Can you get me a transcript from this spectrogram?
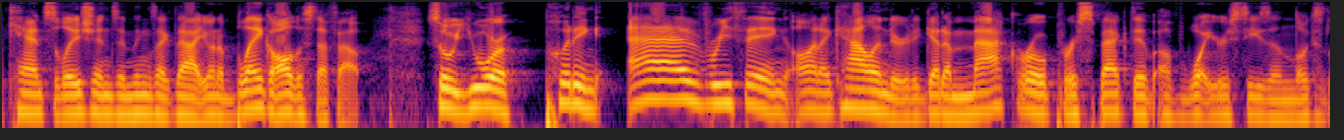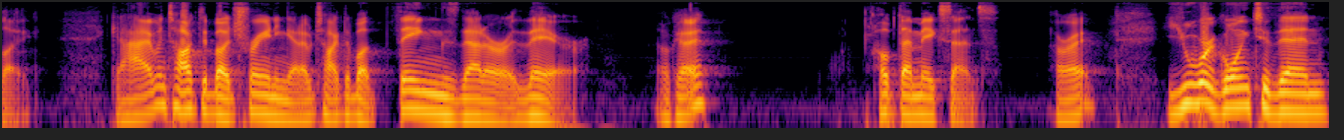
cancellations and things like that. You want to blank all the stuff out. So you're putting everything on a calendar to get a macro perspective of what your season looks like. Okay, I haven't talked about training yet. I've talked about things that are there. Okay? Hope that makes sense. All right? You are going to then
